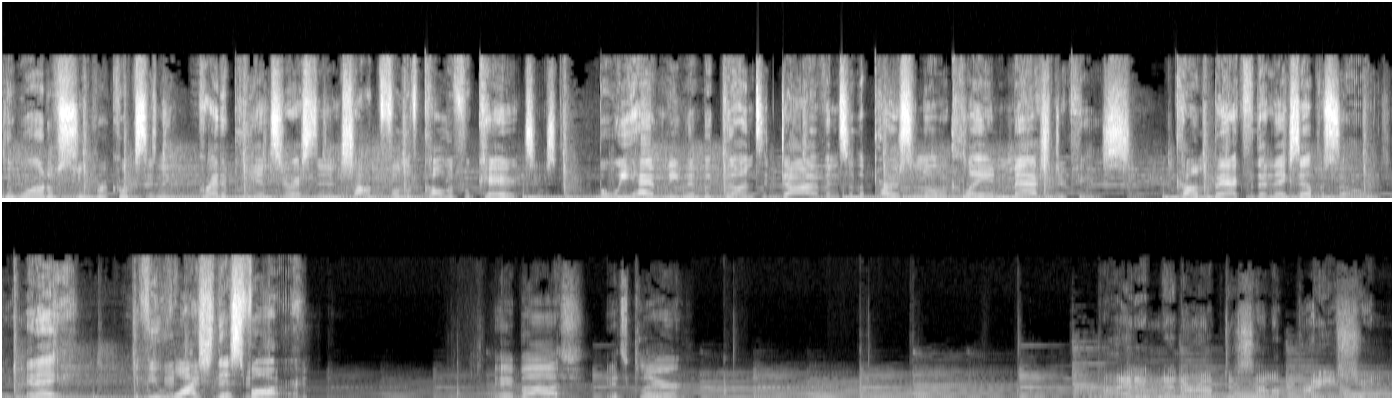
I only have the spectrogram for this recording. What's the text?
the world of Super Crooks is incredibly interesting and chock full of colorful characters, but we haven't even begun to dive into the personal acclaimed masterpiece. Come back for the next episode, and hey, if you've watched this far... Hey boss, it's clear. I didn't interrupt a celebration.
